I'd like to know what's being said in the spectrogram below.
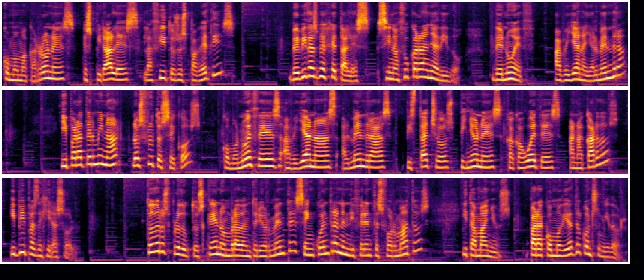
como macarrones, espirales, lacitos o espaguetis, bebidas vegetales sin azúcar añadido, de nuez, avellana y almendra, y para terminar, los frutos secos, como nueces, avellanas, almendras, pistachos, piñones, cacahuetes, anacardos y pipas de girasol. Todos los productos que he nombrado anteriormente se encuentran en diferentes formatos y tamaños, para comodidad del consumidor.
